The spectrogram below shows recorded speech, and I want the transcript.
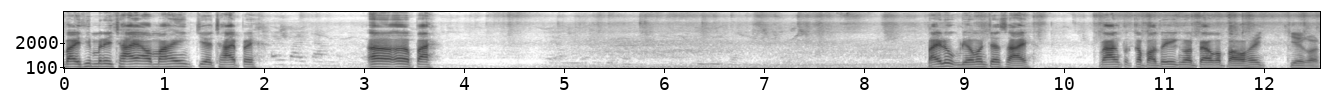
ใบที่ไม่ได้ใช้เอามาให้เจียใช้ไป เออเออไป ไปลูกเดี๋ยวมันจะสาย วางกระเป๋าตัวเองก่อนไปเอากระเป๋าให้เจียก่อน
